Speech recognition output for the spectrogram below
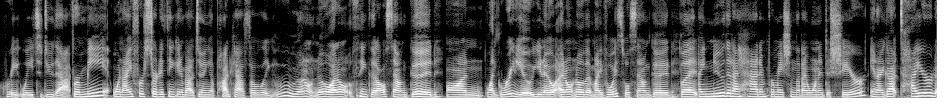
great way to do that. For me, when I first started thinking about doing a podcast, I was like, ooh, I don't know. I don't think that I'll sound sound good on like radio. You know, I don't know that my voice will sound good, but I knew that I had information that I wanted to share. And I got tired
